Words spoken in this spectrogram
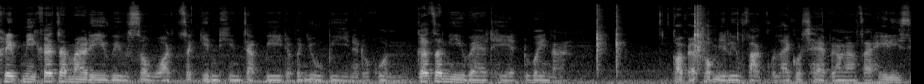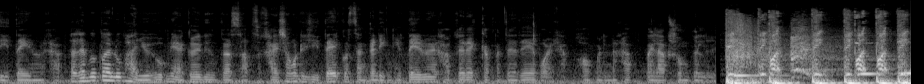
คลิปนี้ก็จะมารีวิวสวอตสกินทินจาก BWB นะทุกคน ก็จะมีแวร์เทสด้วยนะ ก่อนไปรับชมอย่าลืมฝากกดไลค์กดแชร์เป็นกำลังใจให้ดีซีเต้ด้วยนะครับและถ้าเพื่อนๆดูผ่าน YouTube เนี่ยก็อย่าลืมกด subscribe ช่องดีซีเต้กดสั่นกระดิ่งให้เต้ด้วยครับจะได้กลับมาเจอเต้บ่อยครับพร้อมกันนะครับไปรับชมกันเลย big, what, big, big what, what, big,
